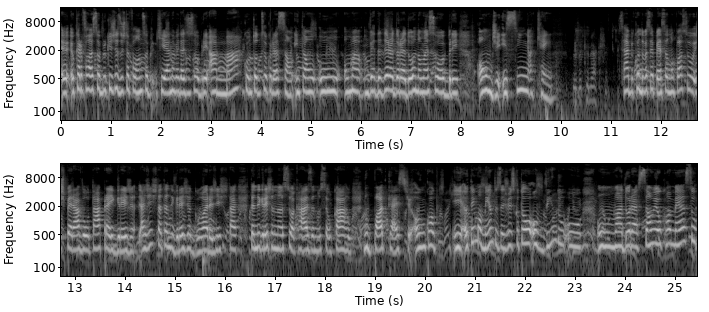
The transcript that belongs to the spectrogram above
Eu, eu quero falar sobre o que Jesus está falando sobre, que é na verdade sobre amar com todo o seu coração. Então, um, uma, um verdadeiro adorador não é sobre onde e sim a quem. Sabe, quando você pensa, eu não posso esperar voltar para a igreja. A gente está tendo igreja agora, a gente está tendo igreja na sua casa, no seu carro, no podcast, ou em qualquer. Eu tenho momentos, às vezes, que eu estou ouvindo o, uma adoração e eu começo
